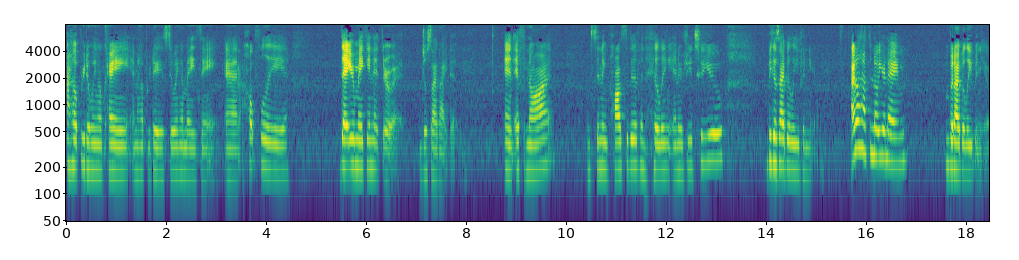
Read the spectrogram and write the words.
I hope you're doing okay and I hope your day is doing amazing and hopefully that you're making it through it just like I did. And if not, I'm sending positive and healing energy to you because I believe in you. I don't have to know your name, but I believe in you.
